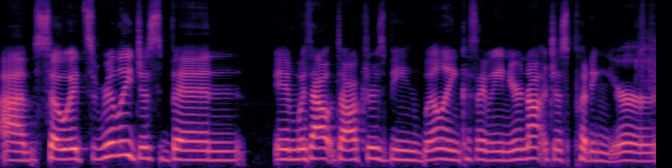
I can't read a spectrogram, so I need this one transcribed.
Um, so it's really just been, and without doctors being willing, because I mean, you're not just putting your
